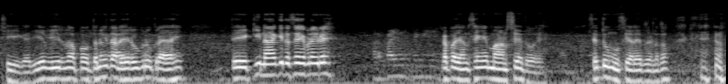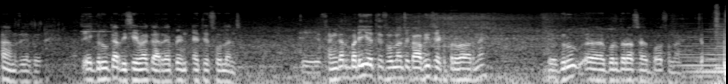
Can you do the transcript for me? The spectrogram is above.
ਠੀਕ ਹੈ ਜੀ, ਇਹ ਵੀਰ ਨੂੰ ਆਪਾਂ ਉਦੋਂ ਵੀ ਤੁਹਾਡੇ ਰੂਬਰੂ ਕਰਾਇਆ ਸੀ। ਤੇ ਕੀ ਨਾਂ, ਕੀ ਦੱਸਿਆ ਸੀ ਆਪਣਾ ਵੀਰੇ? ਹਰਭਜਨ ਸਿੰਘ ਇਹ ਮਾਨਸੇ ਤੋਂ ਹੈ ਸਿੱਧੂ ਮੂਸੇ ਵਾਲੇ ਪਿੰਡ ਤੋਂ। ਮਾਨਸੇ ਤੋਂ। ਤੇ ਗੁਰੂ ਘਰ ਦੀ ਸੇਵਾ ਕਰ ਰਿਹਾ ਪਿੰਡ ਇੱਥੇ ਸੋਲਨ ਚ। ਤੇ ਸੰਗਤ ਬੜੀ ਇੱਥੇ ਸੋਲਨ ਚ, ਕਾਫੀ ਸਿੱਖ ਪਰਿਵਾਰ ਨੇ। ਤੇ ਗੁਰੂ ਗੁਰਦੁਆਰਾ ਸਾਹਿਬ ਬਹੁਤ ਸੋਹਣਾ।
